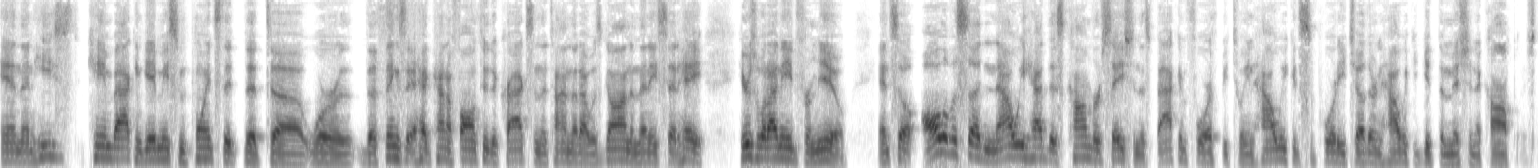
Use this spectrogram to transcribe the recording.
And then he came back and gave me some points that, that uh, were the things that had kind of fallen through the cracks in the time that I was gone. And then he said, hey, here's what I need from you. And so all of a sudden now we had this conversation, this back and forth between how we could support each other and how we could get the mission accomplished.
